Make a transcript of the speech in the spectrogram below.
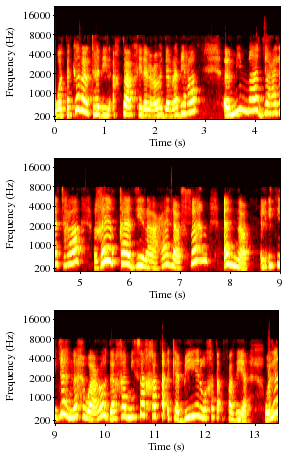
وتكررت هذه الأخطاء خلال العهدة الرابعة مما جعلتها غير قادرة على فهم أن الاتجاه نحو عودة خامسة خطأ كبير وخطأ فظيع. ولم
